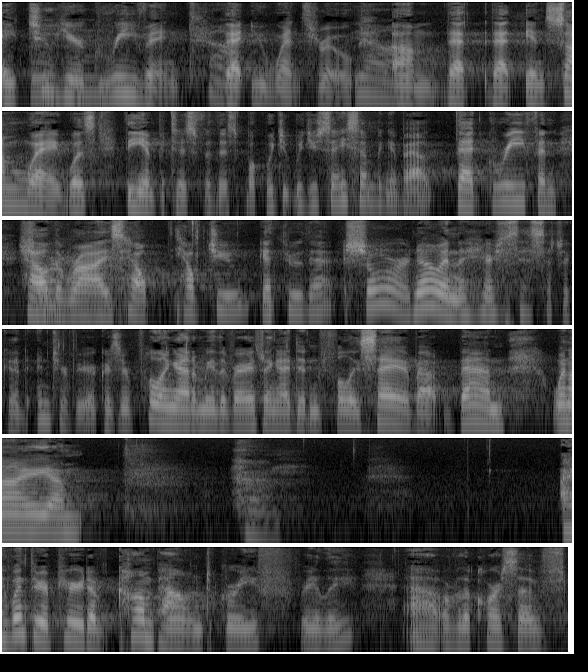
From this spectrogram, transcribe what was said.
a two year mm-hmm. grieving yeah. that you went through, yeah. um, that, that in some way was the impetus for this book. Would you, would you say something about that grief and how sure. the rise helped, helped you get through that? Sure. No, and here's such a good interviewer because you're pulling out of me the very thing I didn't fully say about Ben. When I. Um, I went through a period of compound grief, really. Uh, over the course of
